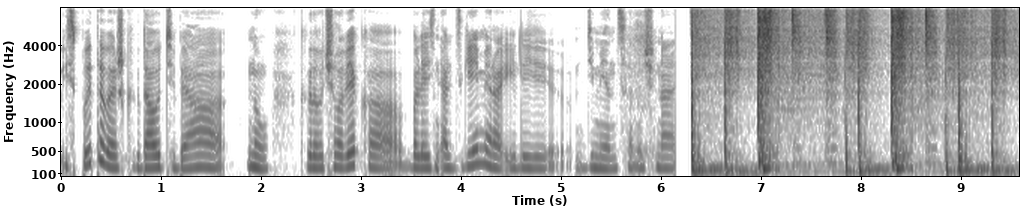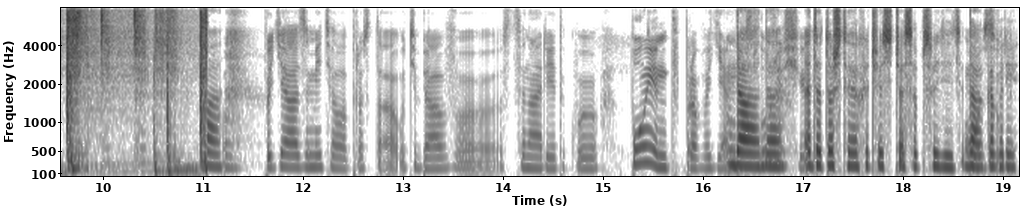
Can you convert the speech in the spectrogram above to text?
испытываешь, когда у тебя, ну, когда у человека болезнь Альцгеймера или деменция начинает. Я заметила просто у тебя в сценарии такую поинт про военных Да, да, служащих. это то, что я хочу сейчас обсудить. О, да, супер. говори.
